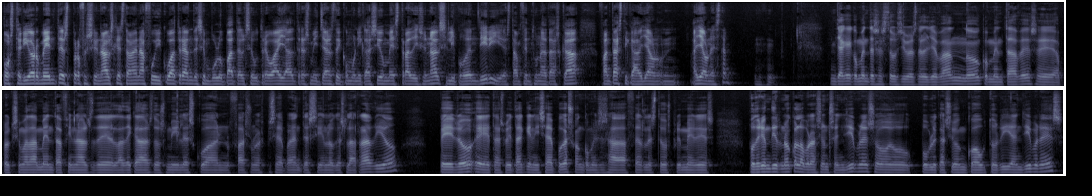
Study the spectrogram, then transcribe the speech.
posteriorment, els professionals que estaven a FUI 4 han desenvolupat el seu treball a altres mitjans de comunicació més tradicionals, si li podem dir, i estan fent una tasca fantàstica allà on, allà on estan. Uh -huh. Ja que comentes els teus llibres del Llevant, no? comentaves eh, aproximadament a finals de la dècada dels 2000 és quan fas una espècie de parèntesi en el que és la ràdio, però eh, és veritat que en aquesta època és quan comences a fer les teves primeres podríem dir no col·laboracions en llibres o publicació en coautoria en llibres.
